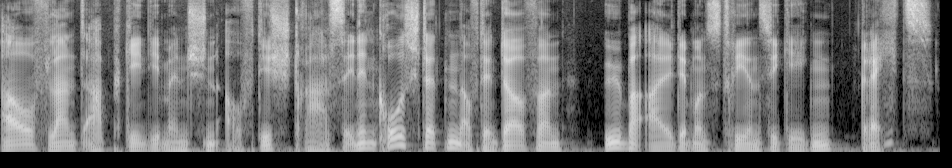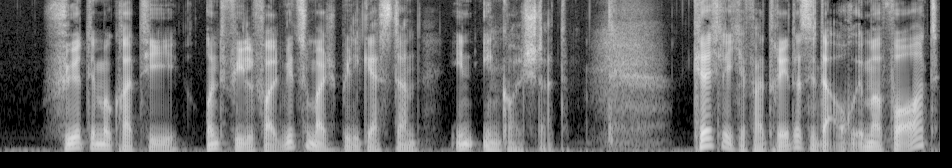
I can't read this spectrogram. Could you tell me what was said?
auf Land ab gehen die Menschen auf die Straße. In den Großstädten, auf den Dörfern, Überall demonstrieren sie gegen rechts, für Demokratie und Vielfalt, wie zum Beispiel gestern in Ingolstadt. Kirchliche Vertreter sind da auch immer vor Ort.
